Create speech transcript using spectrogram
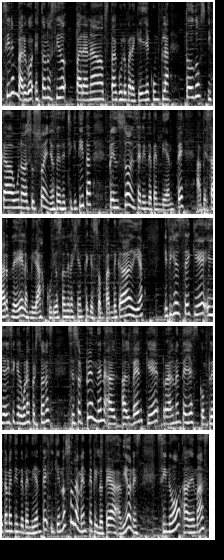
Sin embargo, esto no ha sido para nada obstáculo para que ella cumpla todos y cada uno de sus sueños. Desde chiquitita pensó en ser independiente, a pesar de las miradas curiosas de la gente que son pan de cada día. Y fíjense que ella dice que algunas personas se sorprenden al, ver que realmente ella es completamente independiente y que no solamente pilotea aviones, sino además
